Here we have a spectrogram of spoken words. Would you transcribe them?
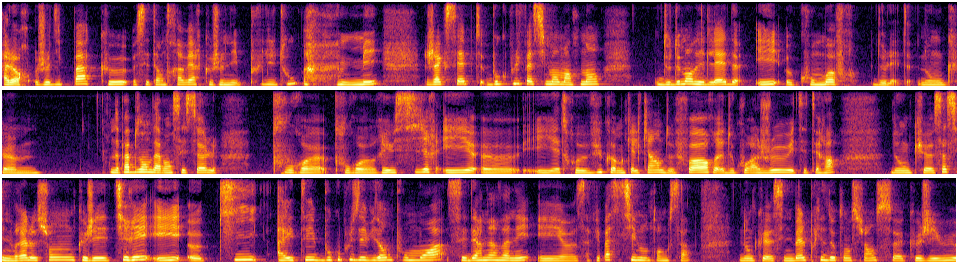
Alors, je dis pas que c'est un travers que je n'ai plus du tout, mais j'accepte beaucoup plus facilement maintenant de demander de l'aide et euh, qu'on m'offre de l'aide. Donc, on n'a pas besoin d'avancer seul pour, pour réussir et, et, être vu comme quelqu'un de fort, de courageux, etc. Donc euh, ça c'est une vraie leçon que j'ai tirée et euh, qui a été beaucoup plus évidente pour moi ces dernières années et euh, ça fait pas si longtemps que ça. Donc c'est une belle prise de conscience que j'ai eue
